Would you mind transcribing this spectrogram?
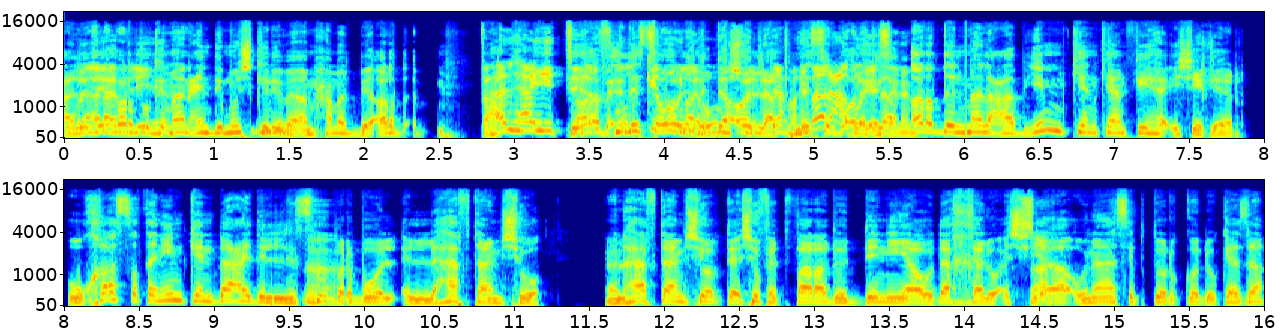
هلا أنا برضه. كمان عندي مشكلة بقى محمد بأرض فهل هاي آه ال turf ب- ممكن لسه ولا والله بدي أقول لك لسه بقول يا لك أرض الملعب يمكن كان فيها إشي غير وخاصة يمكن بعد السوبر آه. Bowl ال halftime show ال halftime show شفت فردوا الدنيا ودخلوا أشياء صح. وناس بتركض وكذا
